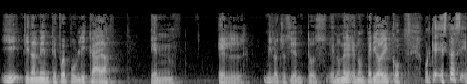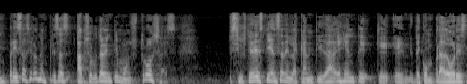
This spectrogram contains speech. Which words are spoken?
y finalmente fue publicada en el 1800 en un, en un periódico, porque estas empresas eran empresas absolutamente monstruosas. Si ustedes piensan en la cantidad de gente que, de compradores,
